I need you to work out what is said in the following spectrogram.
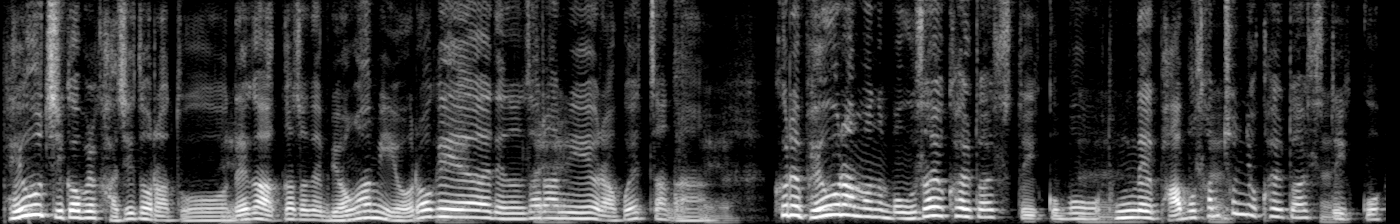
배우 직업을 가지더라도 네. 내가 아까 전에 명함이 여러 개 네. 해야 되는 사람이에요라고 했잖아. 예. 그래 배우라면은 뭐 의사 역할도 할 수도 있고 뭐 네. 동네 바보 삼촌 역할도 할 수도 네. 있고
